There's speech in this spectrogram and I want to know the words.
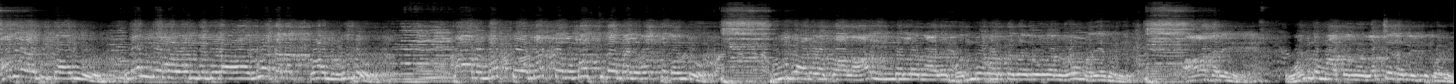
ಅದೇ ಅಧಿಕಾರಿಯು ಒಂದರ ಒಂದು ದಿನ ಯುವಕರ ಕಾಲು ಹಿಡಿದು ತಾನು ಮತ್ತೆ ಮತ್ತೆ ಮಸ್ತದ ಮೇಲೆ ಒತ್ತುಕೊಂಡು ತಿರುಗಾಡುವ ಕಾಲ ಇಂದೆಲ್ಲ ನಾಳೆ ಬಂದು ಬರ್ತದೆ ಎನ್ನುವುದನ್ನು ಮರೆಯಬೇಡಿ. ಆದರೆ ಒಂದು ಮಾತನ್ನು ಲಕ್ಷ್ಯದಲ್ಲಿಟ್ಟುಕೊಳ್ಳಿ.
